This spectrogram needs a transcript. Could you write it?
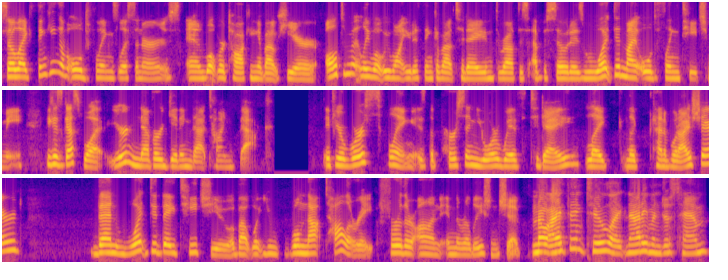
So, like, thinking of old flings, listeners, and what we're talking about here, ultimately, what we want you to think about today and throughout this episode is what did my old fling teach me? Because guess what? You're never getting that time back. If your worst fling is the person you're with today, like, like kind of what I shared, then what did they teach you about what you will not tolerate further on in the relationship? No, I think too, like not even just him,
